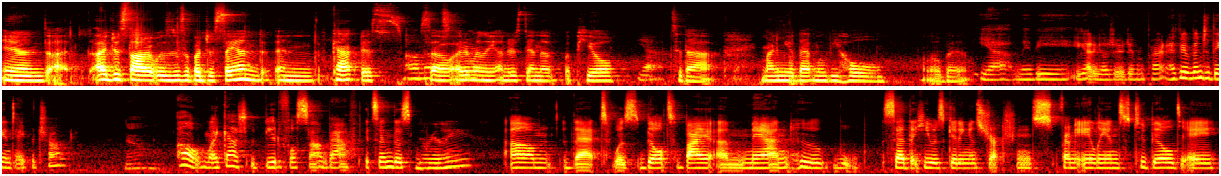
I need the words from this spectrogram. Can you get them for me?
And I, I just thought it was just a bunch of sand and cactus. Oh, no, so I didn't really understand the appeal Yeah. to that. Reminded me of that movie Hole a little bit. Yeah, maybe you got to go to a different part. Have you been to the Integratron? No. Oh my gosh, a beautiful sound bath. It's in this building. Really? um, that was built by a man who said that he was getting instructions from aliens to build a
